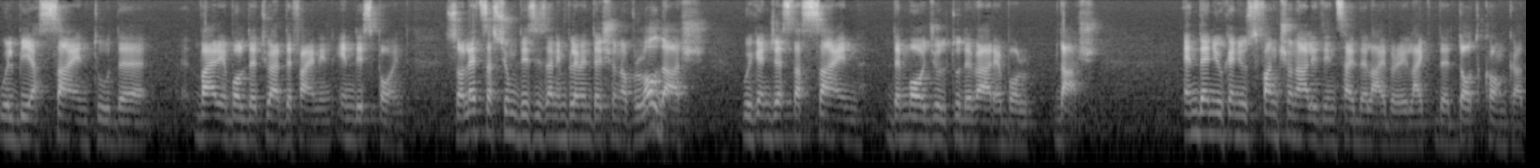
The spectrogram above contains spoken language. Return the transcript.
will be assigned to the variable that you are defining in this point. So let's assume this is an implementation of Lodash. We can just assign the module to the variable dash. And then you can use functionality inside the library, like the dot .concat.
